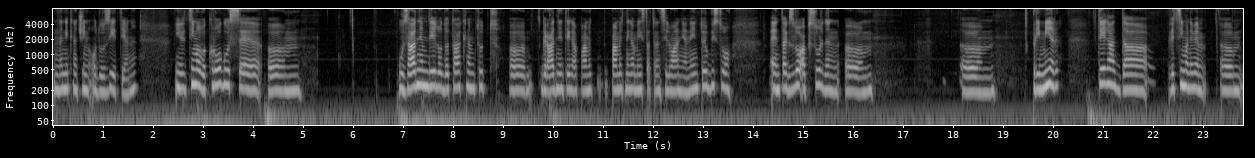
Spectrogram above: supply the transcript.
na nek način oduzeti. Ne? In recimo v krogu se um, v zadnjem delu dotaknem tudi um, gradnje tega pamet, pametnega mesta Transilvanija. Ne? In to je v bistvu en tak zelo absurden um, um, primer tega, da recimo, ne vem, um,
